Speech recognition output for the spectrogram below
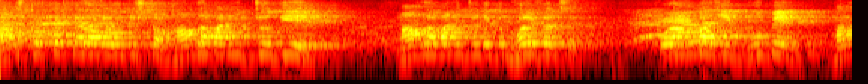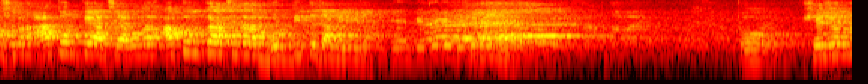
মানুষ প্রত্যেকটা এলাকায় অতিষ্ঠ মামলা বাণিজ্য দিয়ে, মামলা বাণিজ্য একদম ভরে ফেলছে। কোরআনবাজি গ্রুপিং মানুষ এখন আতঙ্কে আছে এবং আতঙ্কে আছে তারা ভোট দিতে যাবে কিনা। তো সেই জন্য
